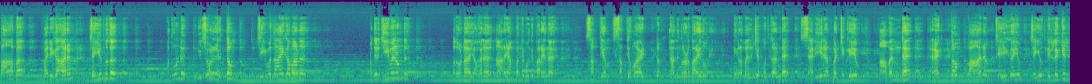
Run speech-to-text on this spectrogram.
പാപ പരിഹാരം ചെയ്യുന്നത്. അതുകൊണ്ട് ഈശോയുടെ രക്തം ജീവദായകമാണ്. അതിൽ ജീവനുണ്ട്. അതുകൊണ്ടാണ് യോഹന ആറ് അമ്പത്തി മൂന്നിൽ പറയുന്ന സത്യം സത്യമായിട്ടും ഞാൻ നിങ്ങളോട് പറയുന്നു. നിങ്ങൾ മനുഷ്യപുത്രന്റെ ശരീരം ഭക്ഷിക്കുകയും അവന്റെ രക്തം പാനം ചെയ്യുകയും ചെയ്യുന്നില്ലെങ്കിൽ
